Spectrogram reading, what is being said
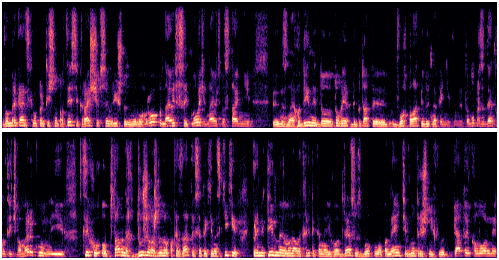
в американському політичному процесі краще все вирішити до нового року, навіть в сейтноті, навіть в останні е, не знаю години до того, як депутати двох палат підуть на канікули. Тому президент летить в Америку, і в цих обставинах дуже важливо показати все таки наскільки примітивною лунала критика на його адресу з боку опонентів внутрішніх п'ятої колони,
